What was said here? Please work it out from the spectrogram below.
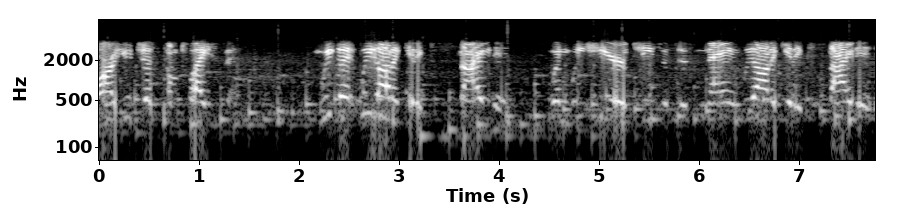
are you just complacent? We get, we ought to get excited when we hear Jesus' name. We ought to get excited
